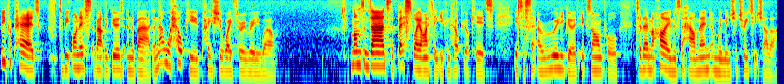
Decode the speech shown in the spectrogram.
Be prepared to be honest about the good and the bad, and that will help you pace your way through really well. Mums and dads, the best way I think you can help your kids is to set a really good example to them at home as to how men and women should treat each other.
